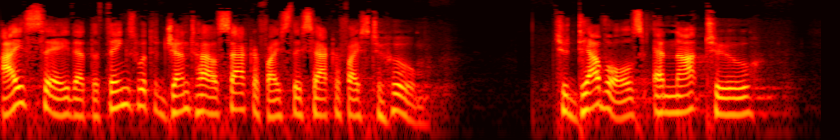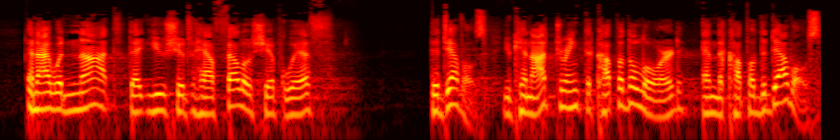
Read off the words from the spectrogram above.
I say that the things which the Gentiles sacrifice, they sacrifice to whom? To devils and not to. And I would not that you should have fellowship with the devils. You cannot drink the cup of the Lord and the cup of the devils.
